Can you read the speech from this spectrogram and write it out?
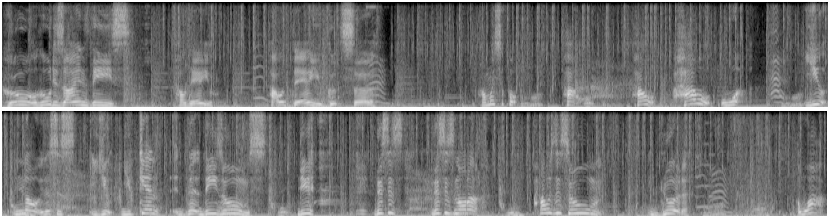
Who who designs these? How dare you? How dare you, good sir? How am I supposed... How... How... How... What... You... No, this is... You... You can't... Th these rooms... You, this is... This is not a... How is this room... Good? What?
